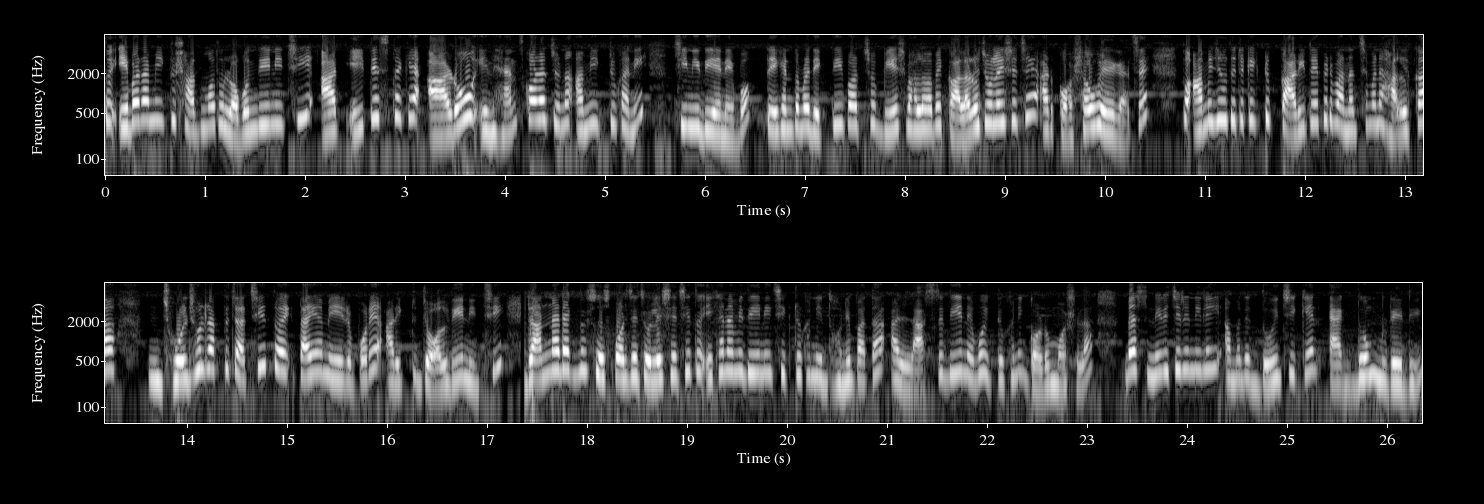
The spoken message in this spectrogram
তো এবার আমি একটু স্বাদ মতো লবণ দিয়ে নিচ্ছি, আর এই টেস্টটাকে আরও এনহ্যান্স করার জন্য আমি একটুখানি চিনি দিয়ে নেব। তো এখানে তোমরা দেখতেই পাচ্ছ, বেশ ভালোভাবে কালারও চলে এসেছে, আর কষাও হয়ে গেছে। তো আমি যেহেতু এটাকে একটু কারি টাইপের বানাচ্ছি মানে হালকা ঝোলঝোল রাখতে চাচ্ছি, তো তাই আমি এর উপরে আর একটু জল দিয়ে নিচ্ছি। রান্নার একদম শেষ পর্যায়ে চলে এসেছি, তো এখানে আমি দিয়ে নিচ্ছি একটুখানি ধনে পাতা, আর লাস্টে দিয়ে নেব একটুখানি গরম মশলা। ব্যাস, নেড়ে চেড়ে নিলেই আমাদের দই চিকেন একদম রেডি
